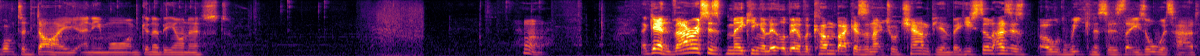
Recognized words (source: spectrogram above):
want to die anymore, I'm gonna be honest. Again, Varus is making a little bit of a comeback as an actual champion, but he still has his old weaknesses that he's always had.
